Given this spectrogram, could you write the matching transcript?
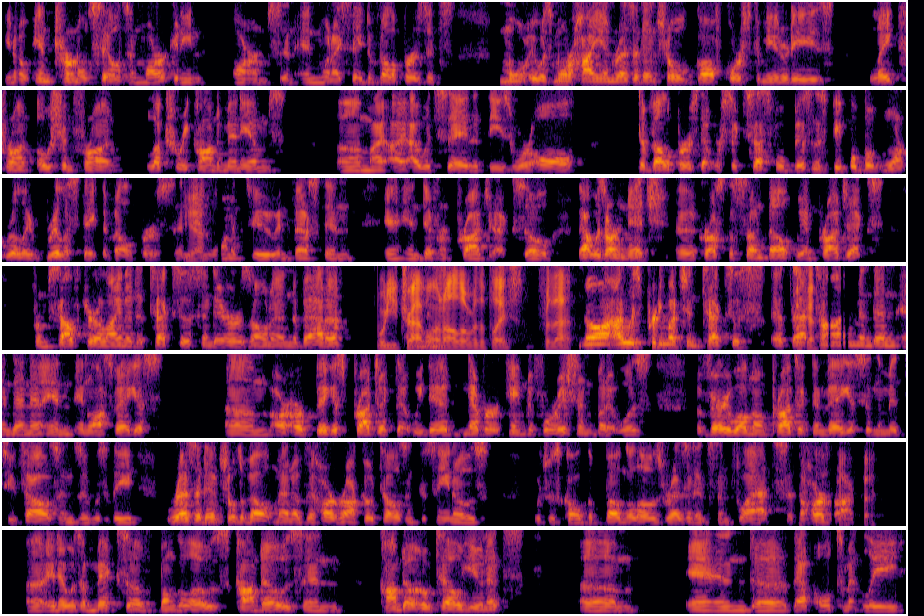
you know, internal sales and marketing arms. And, and when I say developers, it's more, it was more high end residential golf course communities, lakefront, oceanfront, luxury condominiums. Um, I, I, would say that these were all developers that were successful business people, but weren't really real estate developers and, yeah. and wanted to invest in, in, in, different projects. So that was our niche uh, across the Sun Belt. We had projects from South Carolina to Texas and to Arizona and Nevada. Were you traveling all over the place for that? No, I was pretty much in Texas at that okay. time, and then and then in in Las Vegas. Um, our, our biggest project that we did never came to fruition, but it was a very well known project in Vegas in the mid 2000s. It was the residential development of the Hard Rock hotels and casinos, which was called the Bungalows, Residence, and Flats at the Hard Rock. uh, and it was a mix of bungalows, condos, and condo hotel units. Um, and uh, that ultimately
